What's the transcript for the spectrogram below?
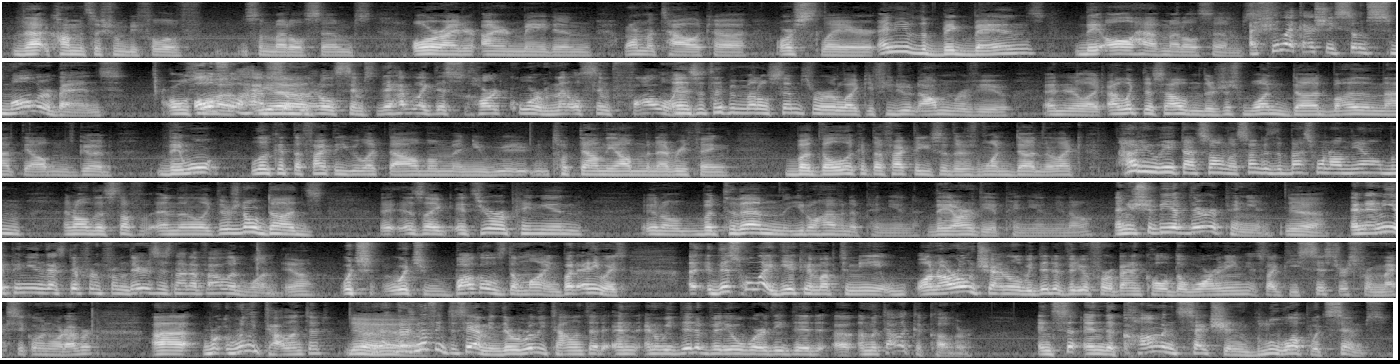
that comment section will be full of some metal simps, or Iron Maiden, or Metallica, or Slayer. Any of the big bands, they all have metal sims. I feel like actually some smaller bands also, also have some yeah. metal sims. They have like this hardcore metal sim following. And it's the type of metal sims where, like, if you do an album review and you're like, I like this album, there's just one dud, but other than that, the album's good. They won't look at the fact that you liked the album and you, you took down the album and everything, but they'll look at the fact that you said there's one dud and they're like, How do you hate that song? The song is the best one on the album, and all this stuff. And they're like, There's no duds. It's like, it's your opinion, you know, but to them, you don't have an opinion. They are the opinion, you know? and you should be of their opinion. Yeah. And any opinion that's different from theirs is not a valid one. Yeah. Which which boggles the mind. But anyways, uh, this whole idea came up to me on our own channel. We did a video for a band called The Warning. It's like these sisters from Mexico and whatever. Uh, r- really talented. Yeah, yeah. There's nothing to say. I mean, they're really talented. And and we did a video where they did a, a Metallica cover, and so, and the comment section blew up with Sims,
